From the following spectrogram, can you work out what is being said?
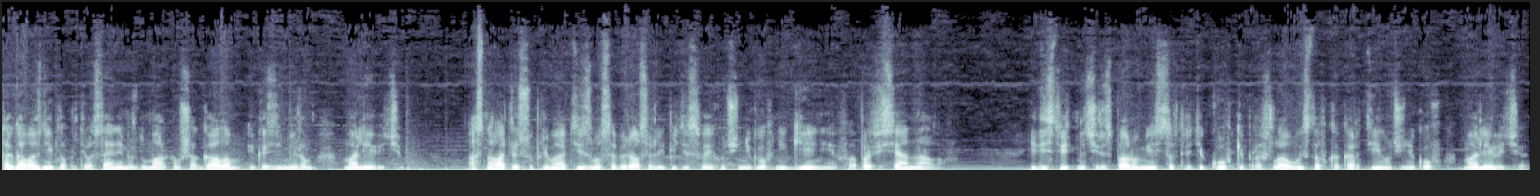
Тогда возникло противостояние между Марком Шагалом и Казимиром Малевичем. Основатель супрематизма собирался лепить из своих учеников не гениев, а профессионалов. И действительно, через пару месяцев в Третьяковке прошла выставка картин учеников Малевича.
